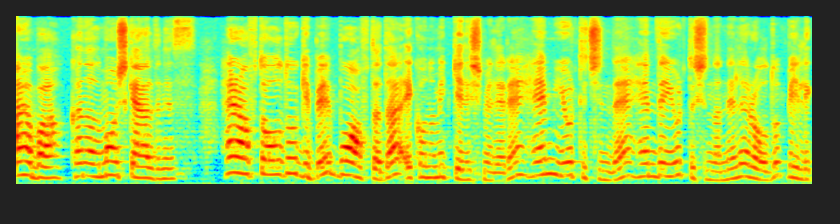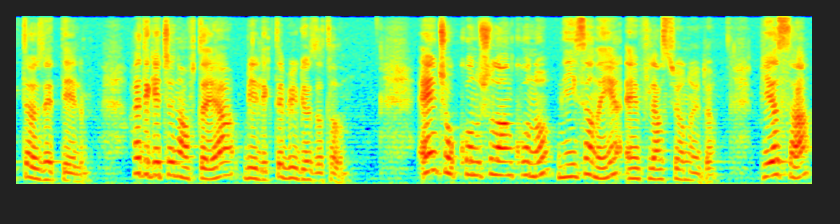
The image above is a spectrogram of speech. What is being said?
Merhaba, kanalıma hoş geldiniz. Her hafta olduğu gibi bu hafta da ekonomik gelişmeleri hem yurt içinde hem de yurt dışında neler oldu birlikte özetleyelim. Hadi geçen haftaya birlikte bir göz atalım. En çok konuşulan konu Nisan ayı enflasyonuydu. Piyasa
